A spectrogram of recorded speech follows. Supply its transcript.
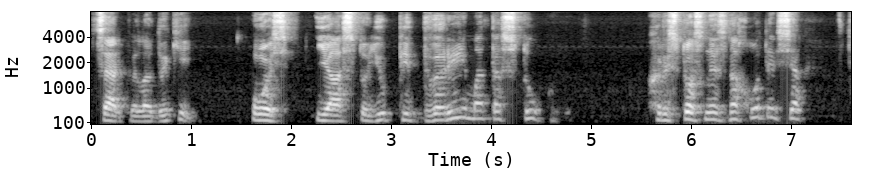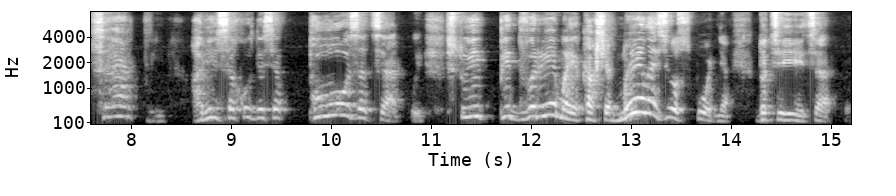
в церкві Ладокій. Ось я стою під дверима та стукаю. Христос не знаходився в церкві, а Він знаходився поза церквою, стоїть під дверима, яка ще милость Господня до цієї церкви.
